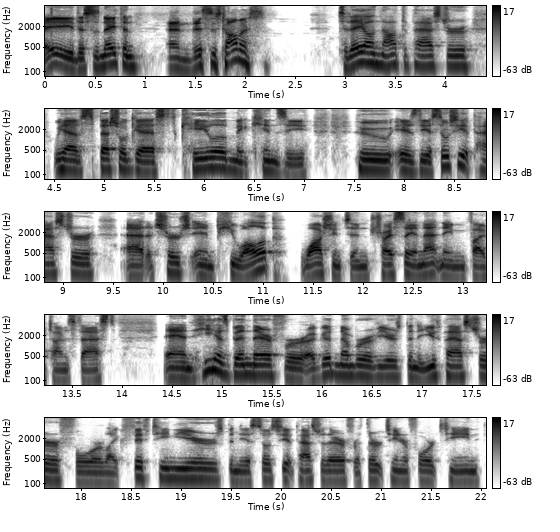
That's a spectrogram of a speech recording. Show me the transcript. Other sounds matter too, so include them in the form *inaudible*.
Hey, this is Nathan. And this is Thomas. Today on Not the Pastor, we have special guest Caleb McKenzie, who is the associate pastor at a church in Puyallup, Washington. Try saying that name five times fast. And he has been there for a good number of years, been the youth pastor for like 15 years, been the associate pastor there for 13 or 14.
